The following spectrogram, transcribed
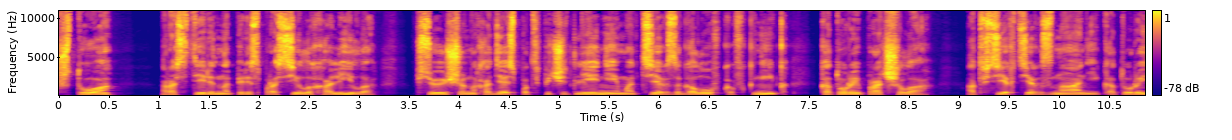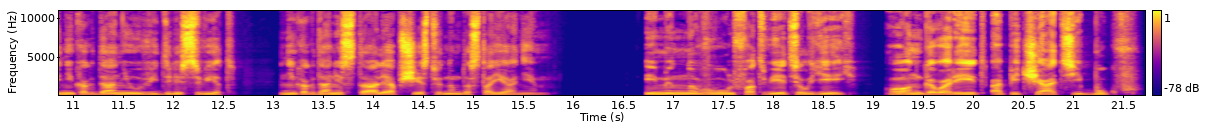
«Что?» — растерянно переспросила Халила, все еще находясь под впечатлением от тех заголовков книг, которые прочла, от всех тех знаний, которые никогда не увидели свет, никогда не стали общественным достоянием. Именно Вульф ответил ей. Он говорит о печати букв.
